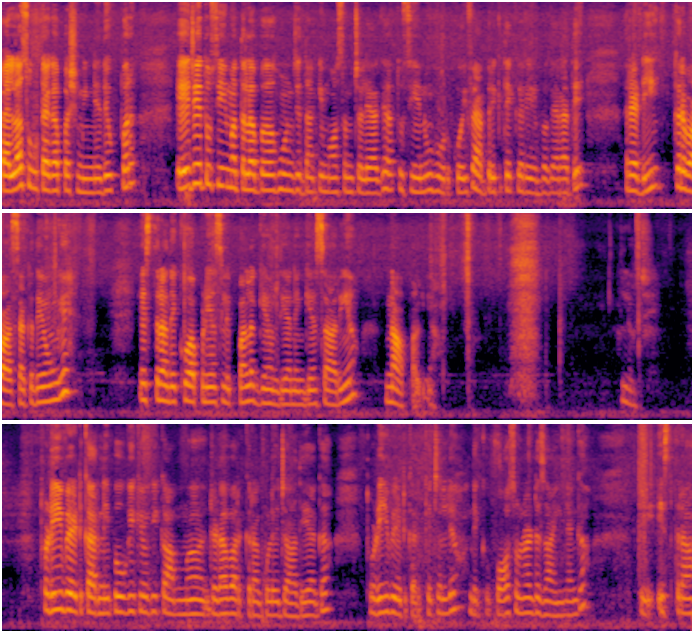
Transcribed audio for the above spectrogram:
ਪਹਿਲਾ ਸੂਟ ਹੈਗਾ ਪਸ਼ਮੀਨੇ ਦੇ ਉੱਪਰ। ਇਹ ਜੇ ਤੁਸੀਂ ਮਤਲਬ ਹੁਣ ਜਿੱਦਾਂ ਕਿ ਮੌਸਮ ਚਲਿਆ ਗਿਆ, ਤੁਸੀਂ ਇਹਨੂੰ ਹੋਰ ਕੋਈ ਫੈਬਰਿਕ ਤੇ ਕਰੇਬ ਵਗੈਰਾ ਤੇ ਰੈਡੀ ਕਰਵਾ ਸਕਦੇ ਹੋਗੇ ਇਸ ਤਰ੍ਹਾਂ ਦੇਖੋ ਆਪਣੀਆਂ ਸਲਿੱਪਾਂ ਲੱਗੀਆਂ ਹੁੰਦੀਆਂ ਨੇਗੀਆਂ ਸਾਰੀਆਂ, ਨਾਪ ਵਾਲੀਆਂ। ਲਓ ਜੀ। ਥੋੜੀ ਵੇਟ ਕਰਨੀ ਪਊਗੀ ਕਿਉਂਕਿ ਕੰਮ ਜਿਹੜਾ ਵਰਕਰਾਂ ਕੋਲੇ ਜ਼ਿਆਦਾ ਹੈਗਾ। ਥੋੜੀ ਵੇਟ ਕਰਕੇ ਚੱਲਿਓ। ਦੇਖੋ ਬਹੁਤ ਸੋਹਣਾ ਡਿਜ਼ਾਈਨ ਹੈਗਾ। ਤੇ ਇਸ ਤਰ੍ਹਾਂ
